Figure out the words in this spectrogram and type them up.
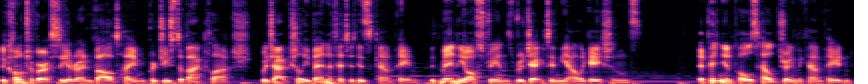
the controversy around Waldheim produced a backlash, which actually benefited his campaign, with many Austrians rejecting the allegations. Opinion polls held during the campaign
